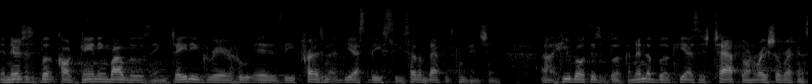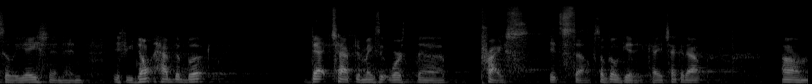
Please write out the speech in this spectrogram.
And there's this book called Gaining by Losing. J.D. Greear, who is the president of the SBC, Southern Baptist Convention, uh, he wrote this book. And in the book, he has this chapter on racial reconciliation. And if you don't have the book, that chapter makes it worth the price itself. So go get it, okay? Check it out. Um,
